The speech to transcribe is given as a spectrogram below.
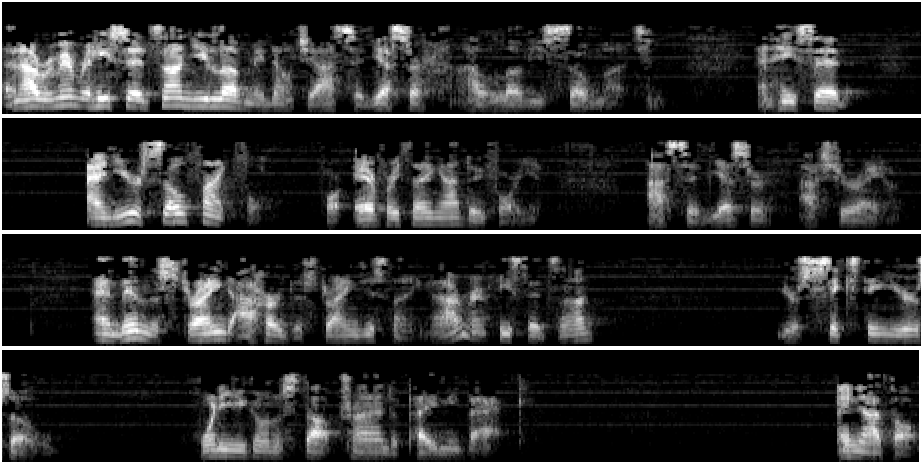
and I remember He said, "Son, you love me, don't you?" I said, "Yes, sir. I love you so much." And He said, "And you're so thankful for everything I do for you." I said, "Yes, sir. I sure am." And then the strange, I heard the strangest thing. And I remember He said, "Son, you're 60 years old." When are you going to stop trying to pay me back? And I thought,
